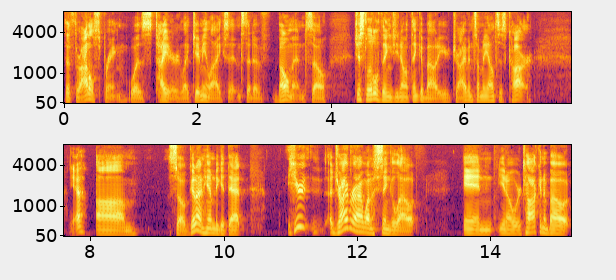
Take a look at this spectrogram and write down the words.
the throttle spring was tighter, like Jimmie likes it instead of Bowman. So just little things you don't think about. You're driving somebody else's car. Yeah. Um, so good on him to get that. Here, a driver I want to single out, and you know, we're talking about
